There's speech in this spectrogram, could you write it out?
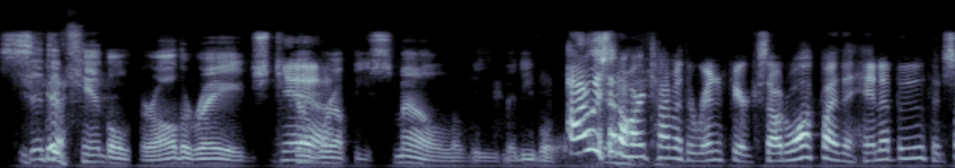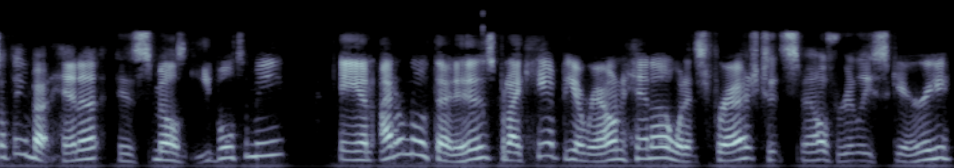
Scented Yes. candles are all the rage to Yeah. cover up the smell of the medieval. I always had a hard time at the Ren Fair because I would walk by the henna booth, and something about henna is smells evil to me. And I don't know what that is, but I can't be around henna when it's fresh because it smells really scary.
